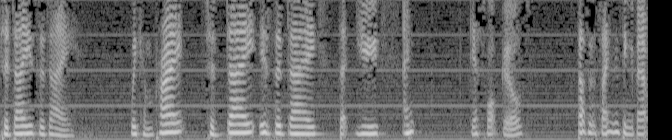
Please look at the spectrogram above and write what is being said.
today's the day. We can pray. Today is the day that you, and guess what, girls? Doesn't say anything about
